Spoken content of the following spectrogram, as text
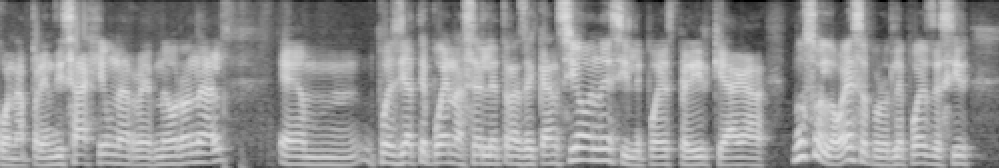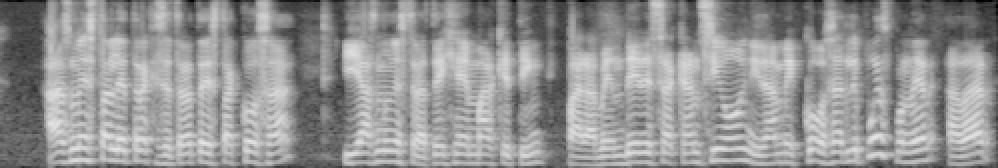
con aprendizaje, una red neuronal, em, pues ya te pueden hacer letras de canciones y le puedes pedir que haga, no solo eso, pero le puedes decir, hazme esta letra que se trata de esta cosa y hazme una estrategia de marketing para vender esa canción y dame cosas. Le puedes poner a dar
